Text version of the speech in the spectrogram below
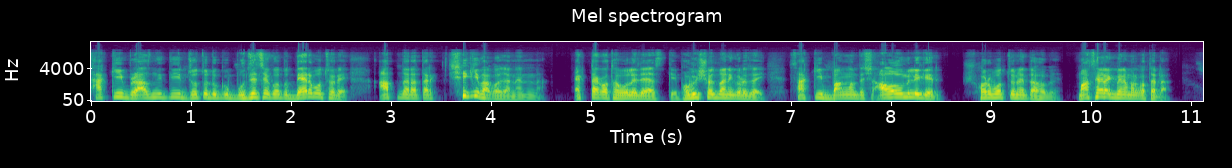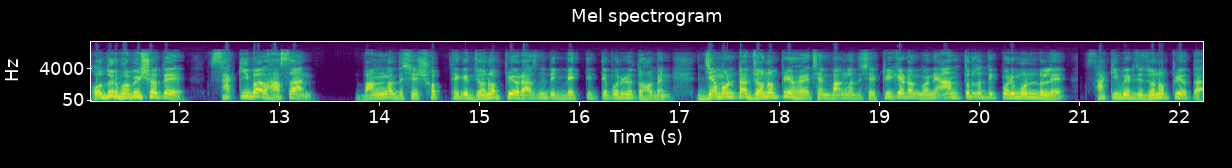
সাকিব রাজনীতির যতটুকু বুঝেছে গত দেড় বছরে, আপনারা তার শিখি ভাগও জানেন না। একটা কথা বলে যায় আজকে, ভবিষ্যৎবাণী করে যায় সাকিব বাংলাদেশ আওয়ামী লীগের সর্বোচ্চ নেতা হবে। মাথায় রাখবেন আমার কথাটা। অদূর ভবিষ্যতে সাকিব আল হাসান বাংলাদেশের সব থেকে জনপ্রিয় রাজনৈতিক ব্যক্তিত্বে পরিণত হবেন। যেমনটা জনপ্রিয় হয়েছেন বাংলাদেশের ক্রিকেট অঙ্গনে আন্তর্জাতিক পরিমণ্ডলে সাকিবের যে জনপ্রিয়তা,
